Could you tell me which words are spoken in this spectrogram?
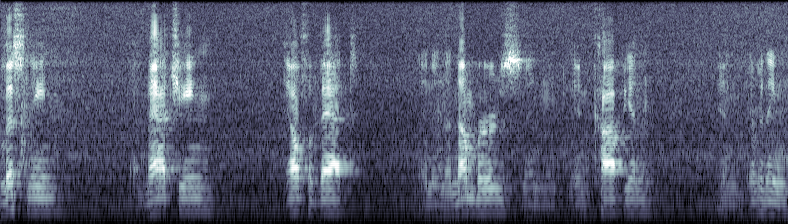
listening, uh, matching, alphabet, and in the numbers, and in copying, and everything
